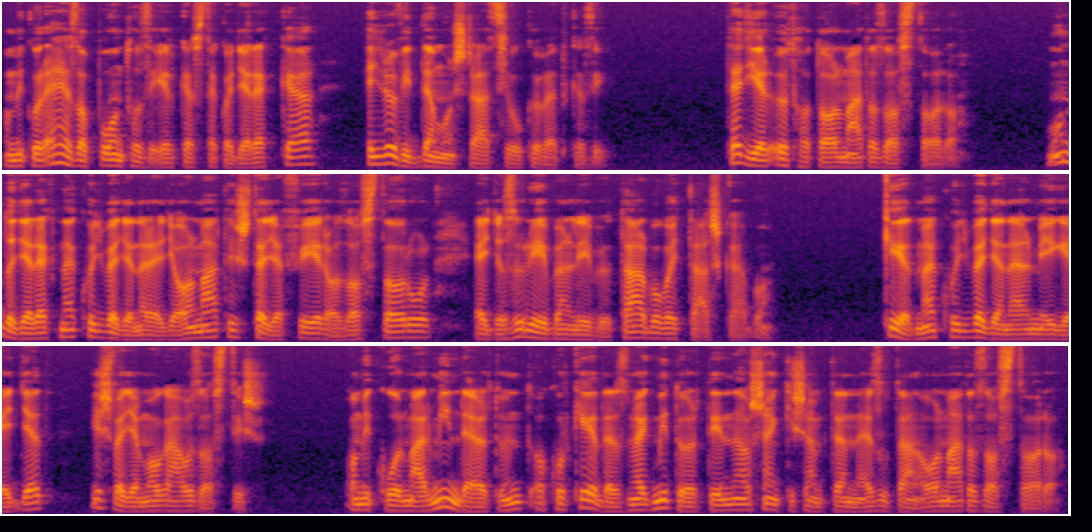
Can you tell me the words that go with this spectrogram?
Amikor ehhez a ponthoz érkeztek a gyerekkel, egy rövid demonstráció következik. Tegyél öt-hat almát az asztalra. Mondd a gyereknek, hogy vegyen el egy almát, és tegye félre az asztalról egy az ülében lévő tálba vagy táskába. Kérd meg, hogy vegyen el még egyet, és vegye magához azt is. Amikor már mind eltűnt, akkor kérdezd meg, mi történne, ha senki sem tenne ezután almát az asztalra.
